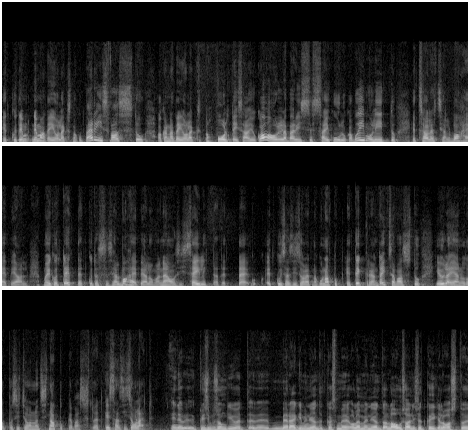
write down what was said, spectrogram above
et kui tem, nemad ei oleks nagu päris vastu, aga nad ei oleks, noh, poolt ei saa ju ka olla päris, sest sa ei kuulu ka võimuliitu, et sa oled seal vahepeal. ma ei kujuta ette, et kuidas sa seal vahepeal oma näo siis säilitad, et, et kui sa siis oled nagu natuke, et EKRE on täitsa vastu ja ülejäänud opositsioon on siis natuke vastu, et kes sa siis oled ei no küsimus ongi ju, et me räägime nii-öelda, et kas me oleme nii-öelda lausaliselt kõigele vastu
